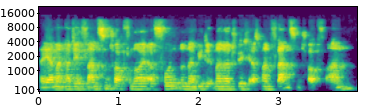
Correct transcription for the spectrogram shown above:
Naja, man hat den Pflanzentopf neu erfunden und dann bietet man natürlich erstmal einen Pflanzentopf an.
